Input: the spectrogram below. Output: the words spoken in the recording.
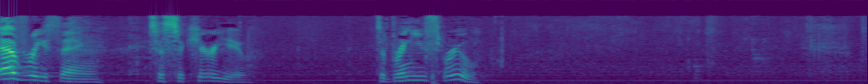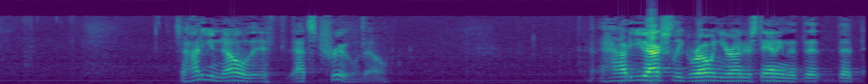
everything to secure you, to bring you through. So, how do you know if that's true, though? How do you actually grow in your understanding that, that, that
